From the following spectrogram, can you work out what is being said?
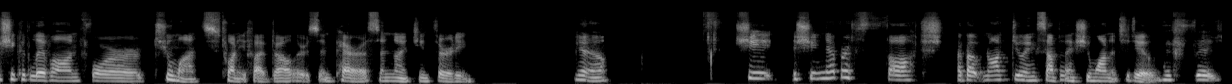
she could live on for two months, $25 in Paris in 1930. You know, she she never thought about not doing something she wanted to do. If, if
